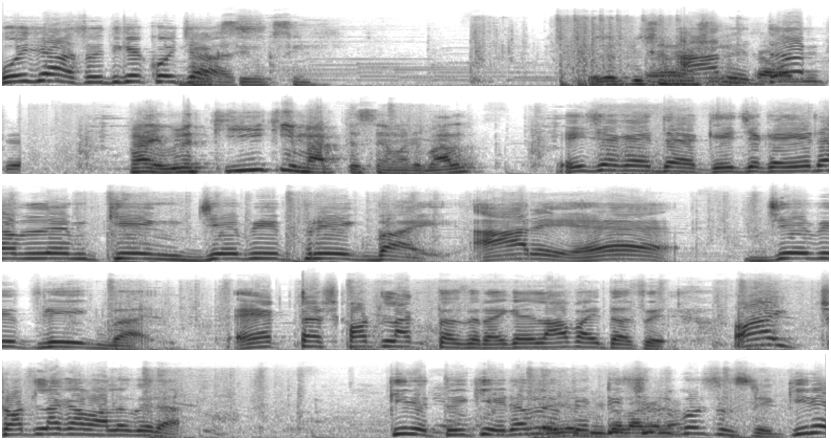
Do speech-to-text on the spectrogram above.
কই যাস ওইদিকে কই যাস? বক্সি ওদের পিছনে আরে আসলে ভাই ওগুলো কি কি মারতেছে আমারে বাল? এই জায়গায় দেখ এই জায়গায় এডাব্লিউএম কিং জেবি ফ্রিক ভাই। আরে হ্যাঁ জেবি ফ্রিক ভাই। একটা শট লাগতাছে না এখানে লাভ আইতাছে ওই শট লাগা ভালো করে। কিরে তুই কি এডাব্লিউএম প্র্যাকটিস শুরু লাগা। না? করছিস রে? কিরে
